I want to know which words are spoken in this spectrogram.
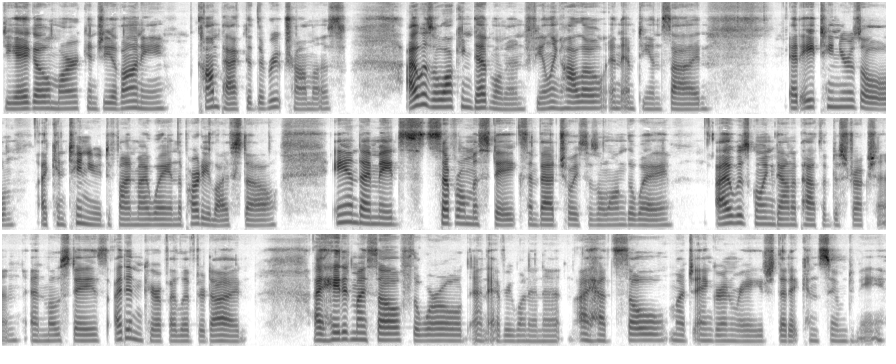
Diego, Mark, and Giovanni compacted the root traumas. I was a walking dead woman, feeling hollow and empty inside. At 18 years old, I continued to find my way in the party lifestyle, and I made s- several mistakes and bad choices along the way. I was going down a path of destruction, and most days I didn't care if I lived or died. I hated myself, the world, and everyone in it. I had so much anger and rage that it consumed me.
